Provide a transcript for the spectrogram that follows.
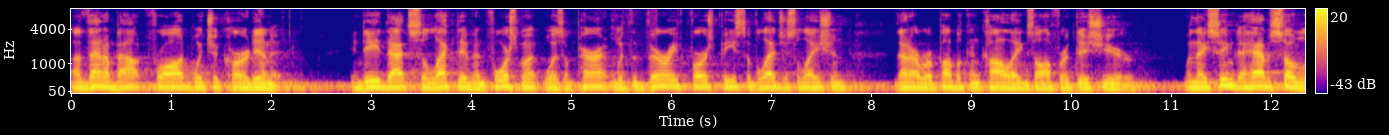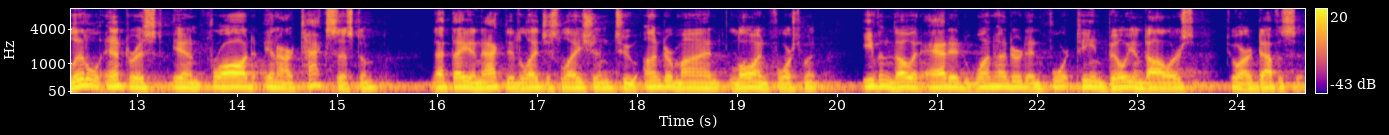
uh, than about fraud which occurred in it. Indeed, that selective enforcement was apparent with the very first piece of legislation that our Republican colleagues offered this year, when they seemed to have so little interest in fraud in our tax system that they enacted legislation to undermine law enforcement, even though it added $114 billion to our deficit.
